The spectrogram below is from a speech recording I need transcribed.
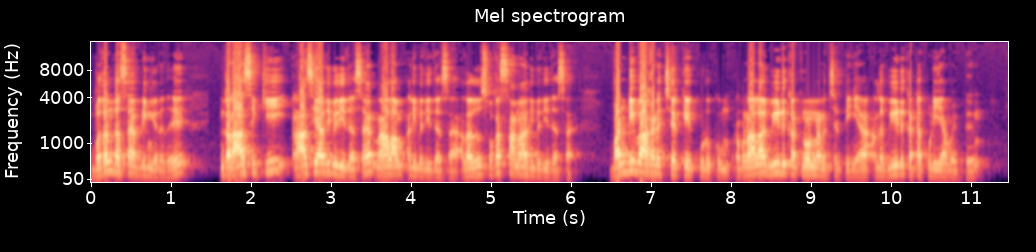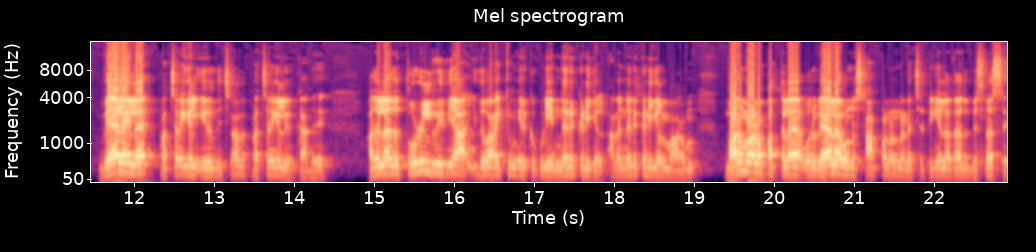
புதன் தசை அப்படிங்கிறது இந்த ராசிக்கு ராசியாதிபதி தசை நாலாம் அதிபதி தசை அதாவது சுகஸ்தானாதிபதி தசை. வண்டி வாகன சேர்க்கை கொடுக்கும். ரொம்ப நாளாக வீடு கட்டணும்னு நினச்சிருப்பீங்க. அந்த வீடு கட்டக்கூடிய அமைப்பு. வேலையில் பிரச்சனைகள் இருந்துச்சுன்னா அந்த பிரச்சனைகள் இருக்காது. அது இல்லாத தொழில் ரீதியாக இது வரைக்கும் இருக்கக்கூடிய நெருக்கடிகள் அந்த நெருக்கடிகள் மாறும். வருமானம் பத்தில் ஒரு வேலை ஒன்று ஸ்டார்ட் பண்ணணும்னு நினச்சிருப்பீங்க இல்லை அதாவது பிஸ்னஸ்ஸு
